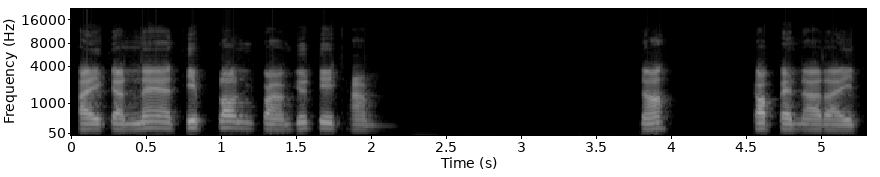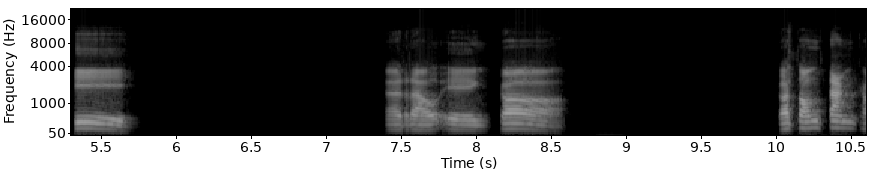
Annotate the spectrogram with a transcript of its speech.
ใครกันแน่ที่ปล้นความยุติธรรม เนาะก็เป็นอะไรที่ เราเองก็ ก็ต้องตั้งค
